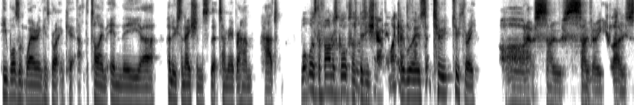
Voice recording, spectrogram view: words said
he wasn't wearing his Brighton kit at the time in the uh, hallucinations that Tammy Abraham had. What was the final score? Because I was busy shouting. I It was two, two, three. Oh, that was so so very close.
